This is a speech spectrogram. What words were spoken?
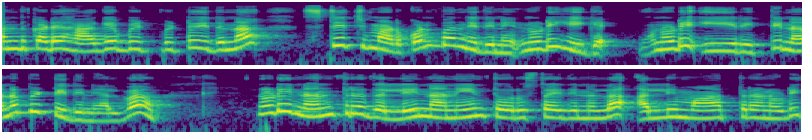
ಒಂದು ಕಡೆ ಹಾಗೆ ಬಿಟ್ಬಿಟ್ಟು ಇದನ್ನು ಸ್ಟಿಚ್ ಮಾಡ್ಕೊಂಡು ಬಂದಿದ್ದೀನಿ. ನೋಡಿ ಹೀಗೆ. ನೋಡಿ, ಈ ರೀತಿ ನಾನು ಬಿಟ್ಟಿದ್ದೀನಿ ಅಲ್ವಾ? ನೋಡಿ, ನಂತರದಲ್ಲಿ ನಾನೇನು ತೋರಿಸ್ತಾ ಇದ್ದೀನಲ್ಲ, ಅಲ್ಲಿ ಮಾತ್ರ ನೋಡಿ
